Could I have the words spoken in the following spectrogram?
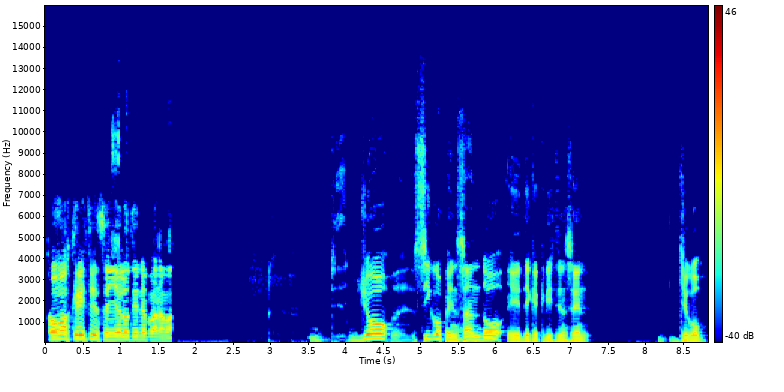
Thomas Christensen ya lo tiene Panamá. Yo sigo pensando eh, de que Christensen llegó,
